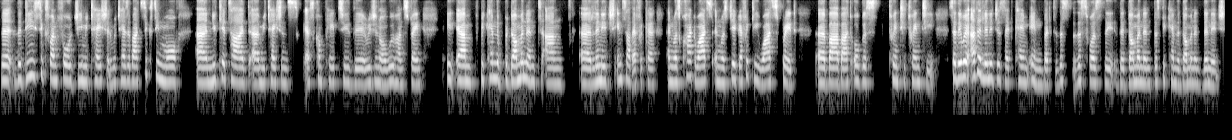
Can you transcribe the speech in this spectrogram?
the the D614G mutation, which has about 16 more uh, nucleotide uh, mutations as compared to the original Wuhan strain, it um, became the predominant um, uh, lineage in South Africa and was quite wide and was geographically widespread uh, by about August 2020. So there were other lineages that came in, but this this was the the dominant. This became the dominant lineage,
